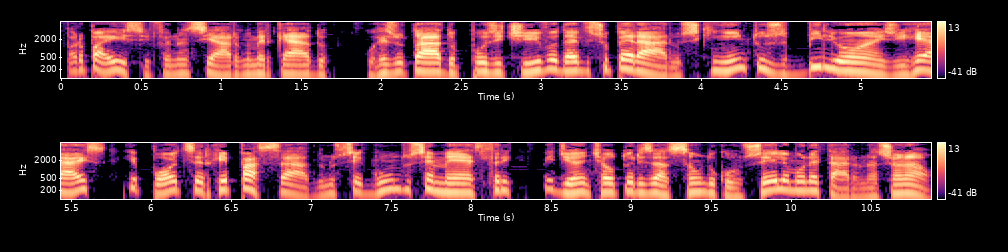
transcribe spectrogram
para o país se financiar no mercado. O resultado positivo deve superar os 500 bilhões de reais e pode ser repassado no segundo semestre mediante autorização do Conselho Monetário Nacional.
